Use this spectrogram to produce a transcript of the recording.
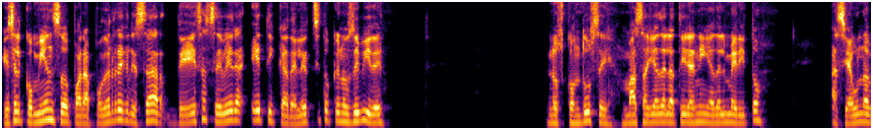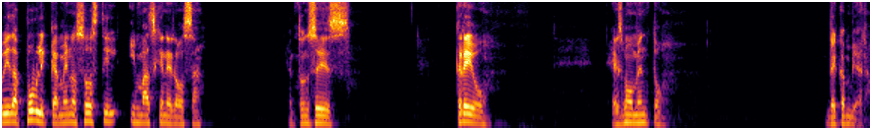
Es el comienzo para poder regresar de esa severa ética del éxito que nos divide, nos conduce más allá de la tiranía del mérito, hacia una vida pública menos hostil y más generosa. Entonces, creo, es momento de cambiar.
